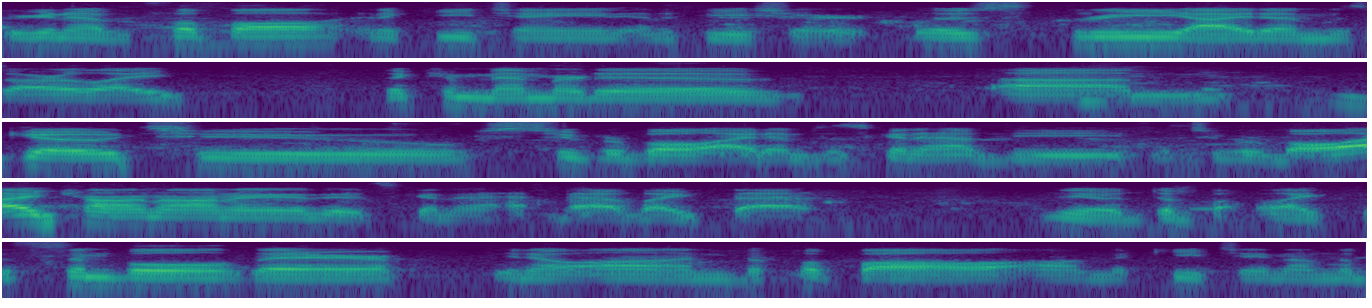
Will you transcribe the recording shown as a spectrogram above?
you're gonna have a football and a keychain and a T-shirt. Those three items are like the commemorative um, go-to Super Bowl items. It's gonna have the, Super Bowl icon on it. It's gonna have, have like that, you know, the, like the symbol there, you know, on the football, on the keychain, on the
